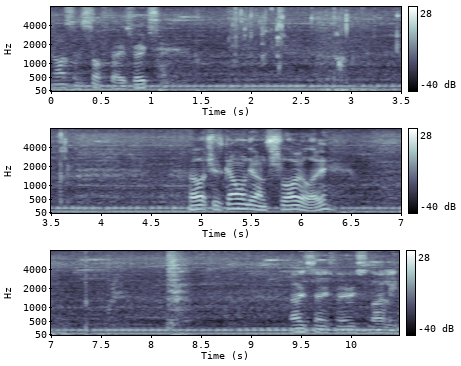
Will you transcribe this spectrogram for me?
Nice and soft those roots. Oh, well, she's going down slowly. Oh, so very slowly.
